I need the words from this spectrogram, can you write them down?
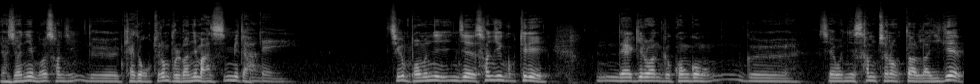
여전히 뭐 선진 그 개도국들은 불만이 많습니다. 네. 지금 보면 이제 선진국들이 내기로 한 그 공공 그 재원이 3천억 달러 이게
